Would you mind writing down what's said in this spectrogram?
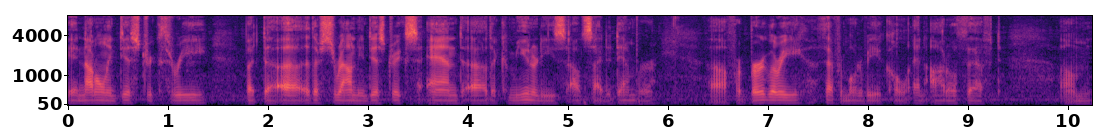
in not only District 3, but uh, other surrounding districts and uh, the communities outside of Denver uh, for burglary, theft from motor vehicle, and auto theft. Um,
